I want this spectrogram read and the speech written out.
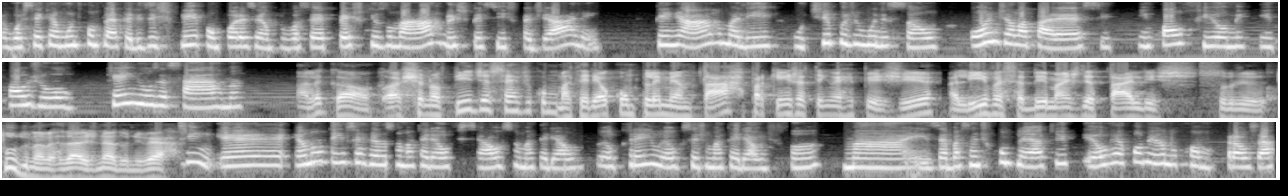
Eu gostei que é muito completa. Eles explicam, por exemplo, você pesquisa uma arma específica de Alien, tem a arma ali, o tipo de munição, onde ela aparece, em qual filme, em qual jogo, quem usa essa arma. Ah, legal. A Xenopedia serve como material complementar para quem já tem o RPG ali, vai saber mais detalhes sobre tudo, na verdade, né, do universo. Sim, é, eu não tenho certeza se é material oficial, se é material, eu creio eu que seja material de fã, mas é bastante completo e eu recomendo para usar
